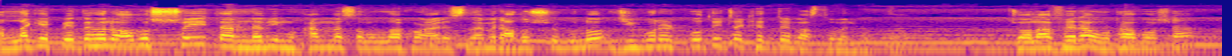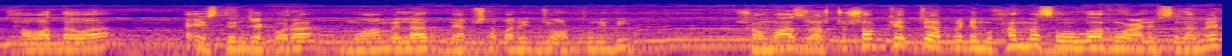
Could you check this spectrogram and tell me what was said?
আল্লাহকে পেতে হলে অবশ্যই তার নবী মুহাম্মদ সাল্লাহ আলাইসলামের আদর্শগুলো জীবনের প্রতিটা ক্ষেত্রে বাস্তবায়ন করতে হবে। চলাফেরা ওঠা বসা খাওয়া দাওয়া ইস্তেঞ্জা করা, মোয়ামেলাত, ব্যবসা, বাণিজ্য, অর্থনীতি, সমাজ, রাষ্ট্র, সব ক্ষেত্রে আপনাকে মুহাম্মদ সাল্লাহ আলাইসালামের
